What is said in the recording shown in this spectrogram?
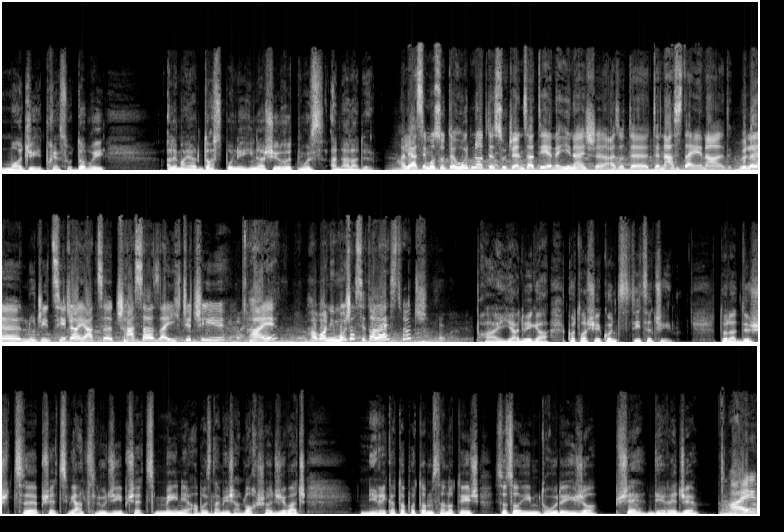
Modzi tresu dobry, ale maja dospony hinaszy rytmus a nalady. Ale ja si musu te hodnoty su dženca te ne hinajše, also te, te nastajena. Wiele ludzi cedza jace czasa za ich dzieci, haj, a oni może si to lajstwać? Praj Jadwiga, kotra się konsticeči. Tola dyż chce przed wiac ludzi przed menie albo znamiesza lochsza dziewać, nie reka to potom snano tež, so so im drude hižo předeređe. Aj,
